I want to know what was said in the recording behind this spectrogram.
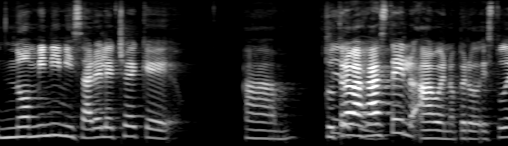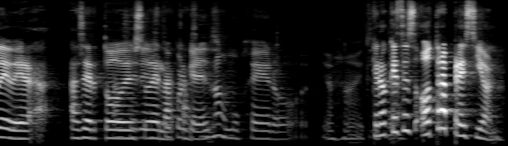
no minimizar el hecho de que tú Sí, de que- trabajaste y, lo- ah, bueno, pero es tu deber hacer todo Hacer eso de la porque casa, eres ¿no? mujer o, ajá, Creo que esa es otra presión,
